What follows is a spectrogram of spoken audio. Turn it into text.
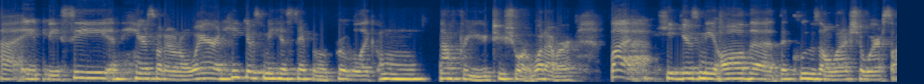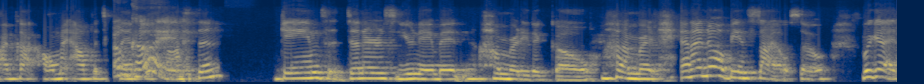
uh, A, B, C, and here's what I want to wear. And he gives me his stamp of approval, like, mm, not for you, too short, whatever. But he gives me all the the clues on what I should wear. So I've got all my outfits Oh, planned for good. Games, dinners, you name it. I'm ready to go. I'm ready. And I know I'll be in style, so we're good.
